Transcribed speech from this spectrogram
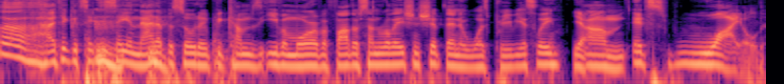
Uh, I think it's safe to say in that episode it becomes even more of a father son relationship than it was previously. Yeah. Um, it's wild.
